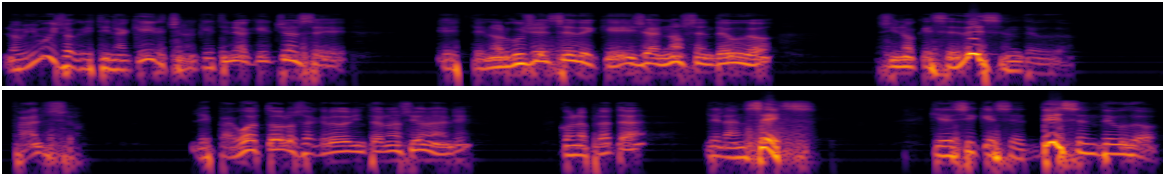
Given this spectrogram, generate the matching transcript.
Lo mismo hizo Cristina Kirchner. Cristina Kirchner se este, enorgullece de que ella no se endeudó, sino que se desendeudó. Falso. Le pagó a todos los acreedores internacionales con la plata del ANSES. Quiere decir que se desendeudó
